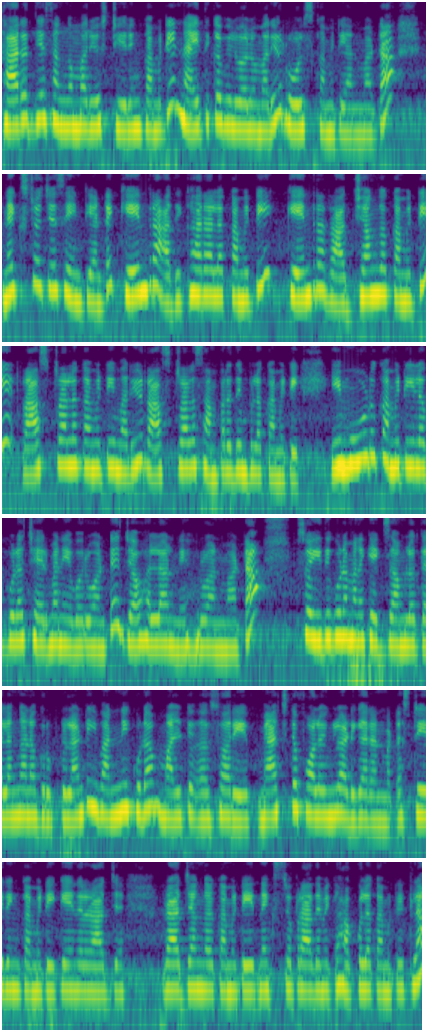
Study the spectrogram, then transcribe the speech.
సారథ్య సంఘం మరియు స్టీరింగ్ కమిటీ నైతిక విలువలు మరియు రూల్స్ కమిటీ అనమాట నెక్స్ట్ వచ్చేసి ఏంటి అంటే కేంద్ర అధికారాల కమిటీ కేంద్ర రాజ్యాంగ కమిటీ రాష్ట్రాల కమిటీ మరియు రాష్ట్రాల సంప్రదింపుల కమిటీ. ఈ మూడు కమిటీలకు కూడా చైర్మన్ ఎవరు అంటే జవహర్లాల్ నెహ్రూ అనమాట సో ఇది కూడా మనకి ఎగ్జామ్లో తెలంగాణ గ్రూప్ టూ లాంటి ఇవన్నీ కూడా మల్టీ సారీ మ్యాచ్ ద ఫాలోయింగ్లో అడిగారనమాట స్టీరింగ్ కమిటీ కేంద్ర రాజ్య రాజ్యాంగ కమిటీ నెక్స్ట్ ప్రాథమిక హక్కుల కమిటీ ఇట్లా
